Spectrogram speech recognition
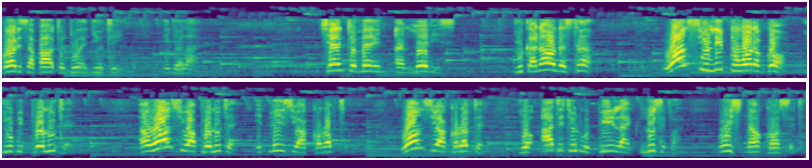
God is about to do a new thing in your life. Gentlemen and ladies, you can now understand. Once you leave the Word of God, you'll be polluted. And once you are polluted, it means you are corrupted. Once you are corrupted, your attitude will be like Lucifer, who is now called Satan.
